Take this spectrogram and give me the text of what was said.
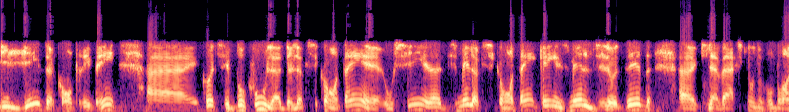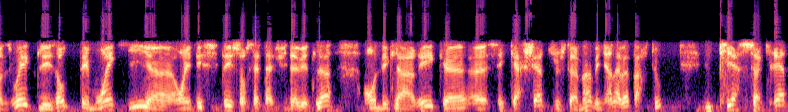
milliers de comprimés. Euh, écoute, c'est beaucoup là, de l'oxycontin euh, aussi, là, 10 000 oxycontin, 15 000 dilodides euh, qu'il avait acheté au Nouveau-Brunswick. Les autres témoins qui euh, ont été cités sur cet affidavit-là ont déclaré que euh, ces cachettes, justement, ben, il y en avait partout une pièce secrète,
